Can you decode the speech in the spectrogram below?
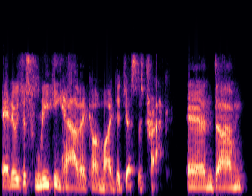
And it was just wreaking havoc on my digestive tract. And, um,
